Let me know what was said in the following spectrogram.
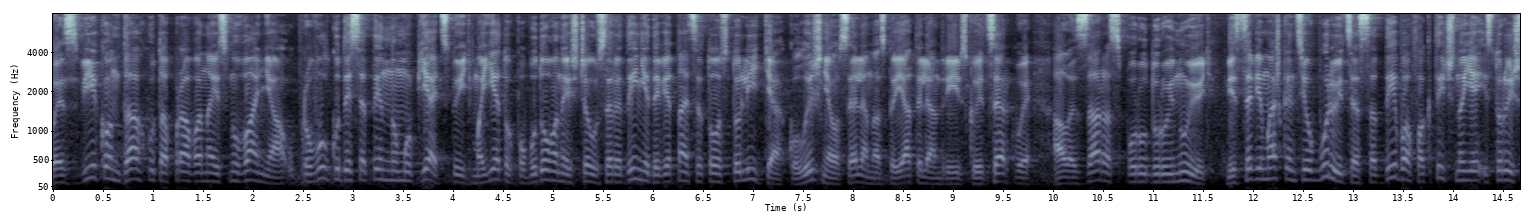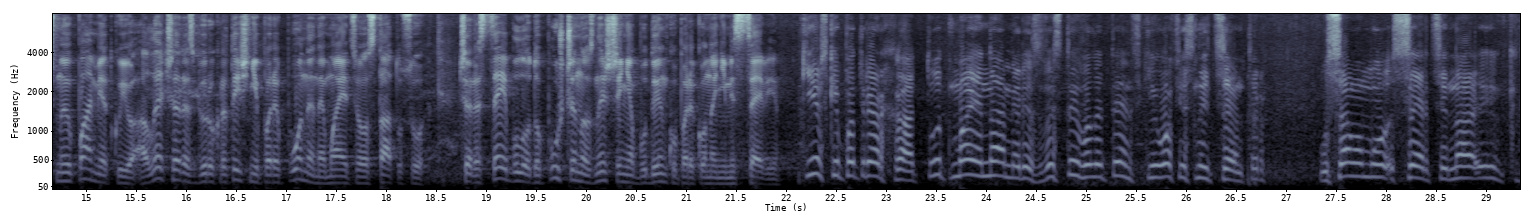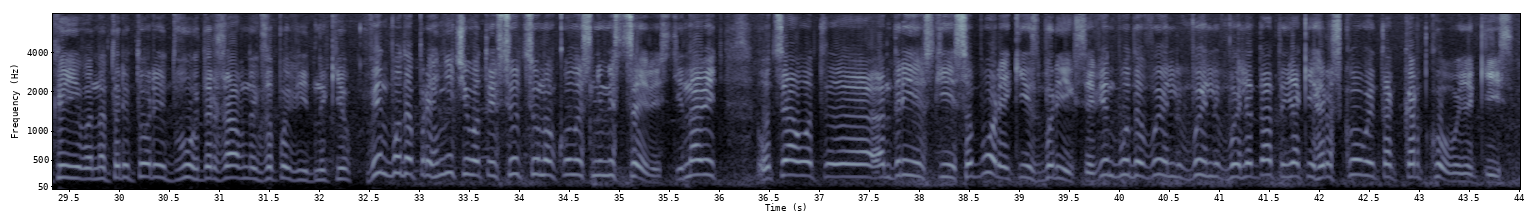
Без вікон, даху та права на існування у провулку Десятинному 5 стоїть маєток, побудований ще у середині 19 століття, колишня оселя настоятеля Андріївської церкви. Але зараз споруду руйнують. Місцеві мешканці обурюються, садиба фактично є історичною пам'яткою, але через бюрократичні перепони немає цього статусу. Через це й було допущено знищення будинку, переконані місцеві. Київський патріархат тут має наміри звести велетенський офісний центр у самому серці на е, Києва на території двох державних заповідників. Він буде пригнічувати всю цю навколишню місцевість. І навіть оця от е, Андріївський собор, який зберігся, він буде вигля- вигля- виглядати як іграшковий, так картковий якийсь.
